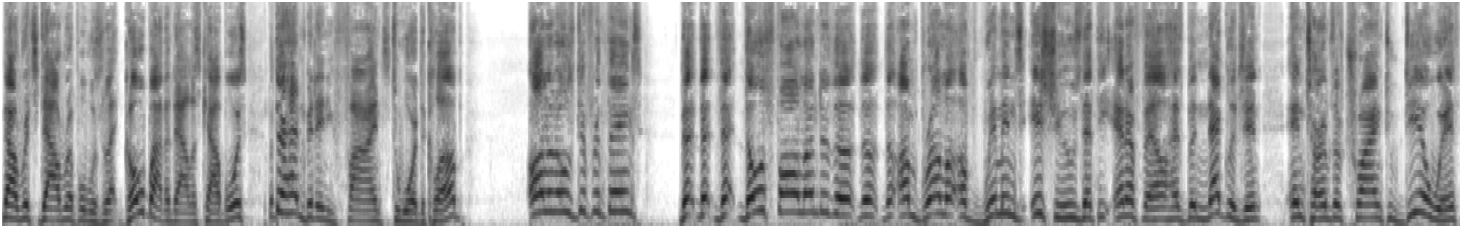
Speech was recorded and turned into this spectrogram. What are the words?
Now, Rich Dalrymple was let go by the Dallas Cowboys, but there hadn't been any fines toward the club. All of those different things, that, that, that those fall under the, the, the umbrella of women's issues that the NFL has been negligent in terms of trying to deal with,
